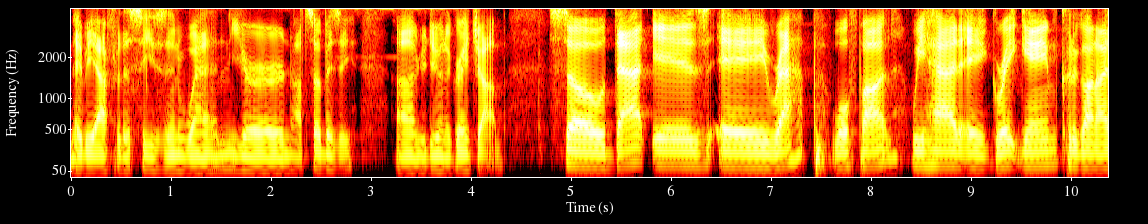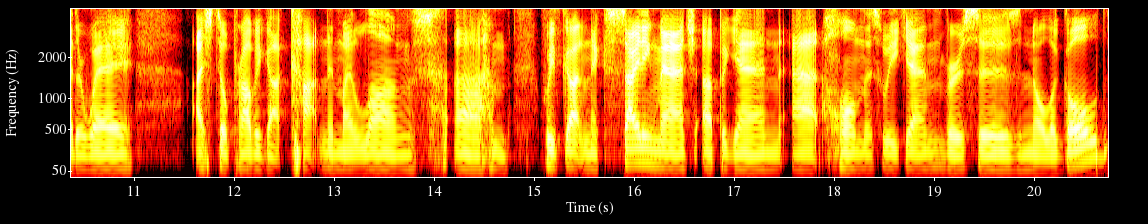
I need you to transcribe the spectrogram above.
Maybe after the season when you're not so busy. Um, you're doing a great job. So that is a wrap, Wolf Pod. We had a great game. Could have gone either way. I still probably got cotton in my lungs. Um, we've got an exciting match up again at home this weekend versus Nola Gold,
